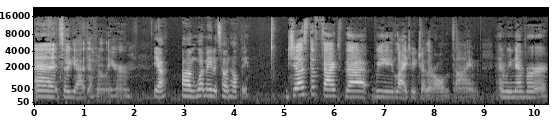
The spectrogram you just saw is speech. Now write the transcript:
and so yeah, definitely her. Yeah. Um, what made it so unhealthy? Just the fact that we lie to each other all the time and we never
